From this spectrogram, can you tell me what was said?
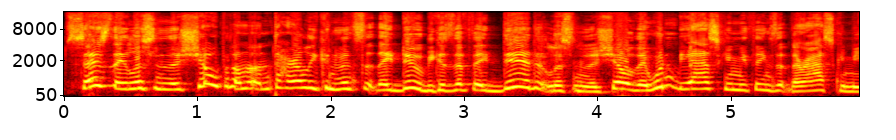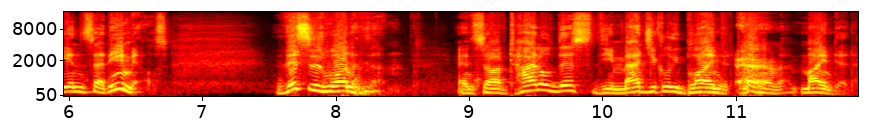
says they listen to the show, but I'm not entirely convinced that they do because if they did listen to the show, they wouldn't be asking me things that they're asking me in said emails. This is one of them. And so I've titled this The Magically Blinded Minded.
